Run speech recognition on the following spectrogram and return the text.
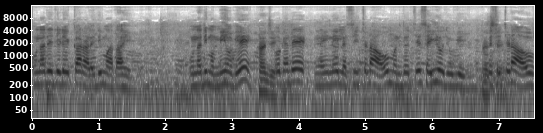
ਉਹਨਾਂ ਦੇ ਜਿਹੜੇ ਘਰ ਵਾਲੇ ਦੀ ਮਾਤਾ ਸੀ ਉਹਨਾਂ ਦੀ ਮੰਮੀ ਹੋ ਗਏ। ਉਹ ਕਹਿੰਦੇ ਨਹੀਂ ਨਹੀਂ ਲੱਸੀ ਚੜਾਓ ਮੰਦਿਰ 'ਚ ਸਹੀ ਹੋ ਜਾਊਗੀ ਲੱਸੀ। ਚੜਾਓ।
